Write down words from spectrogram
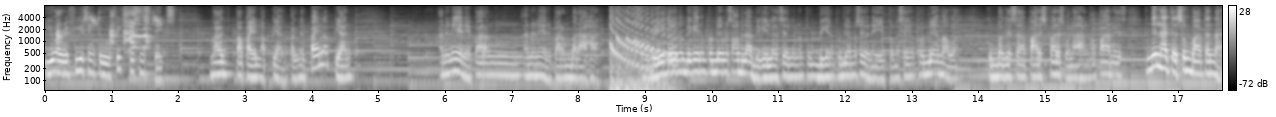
you are refusing to fix these mistakes, magpa-pile up yan. Pag nag-pile up yan, ano na yan eh, parang, ano na yan eh, parang baraha. So, bigay ka lang ng bigay ng problema sa kabila, bigay lang sila ng bigay ng problema sa'yo, naiipon na sa'yo yung problema. Wa, kumbaga sa pares-pares, wala kang kapares. And then lahat yan, sumbatan na.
